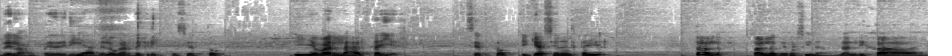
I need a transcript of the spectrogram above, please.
de las hospederías del hogar de Cristo, ¿cierto? Y llevarlas al taller, ¿cierto? ¿Y qué hacían en el taller? Tablas, tablas de cocina. Las lijaban,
